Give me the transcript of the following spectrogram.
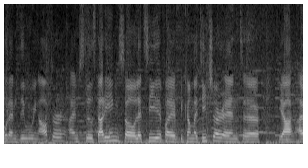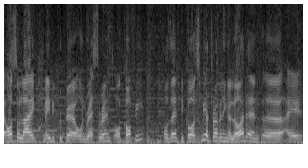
what I'm doing after. I'm still studying, so let's see if I become a teacher. And uh, yeah, I also like maybe prepare our own restaurant or coffee for that because we are traveling a lot and uh, I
